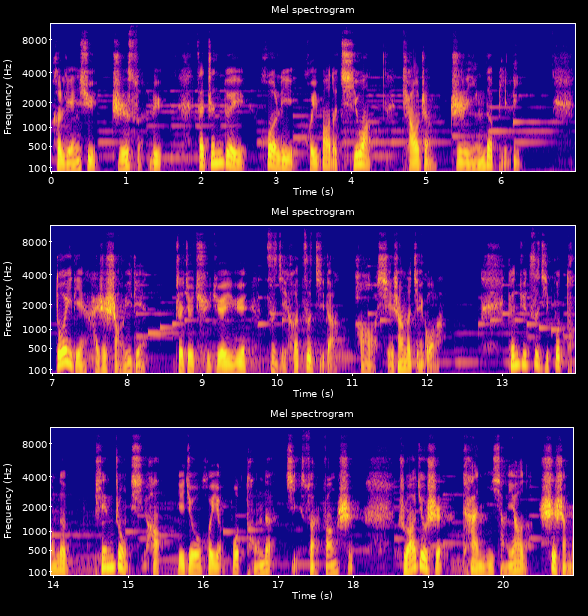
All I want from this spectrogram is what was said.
和连续止损率，再针对获利回报的期望调整止盈的比例，多一点还是少一点，这就取决于自己和自己的好好协商的结果了。根据自己不同的偏重喜好，也就会有不同的计算方式。主要就是看你想要的是什么，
